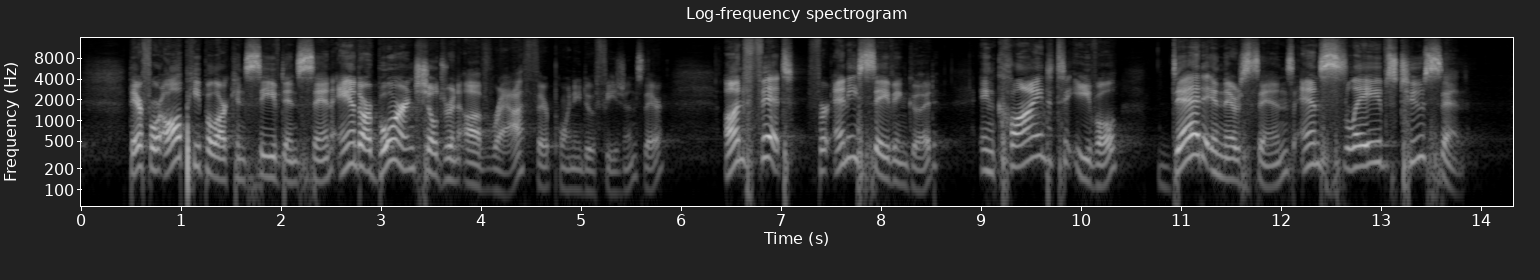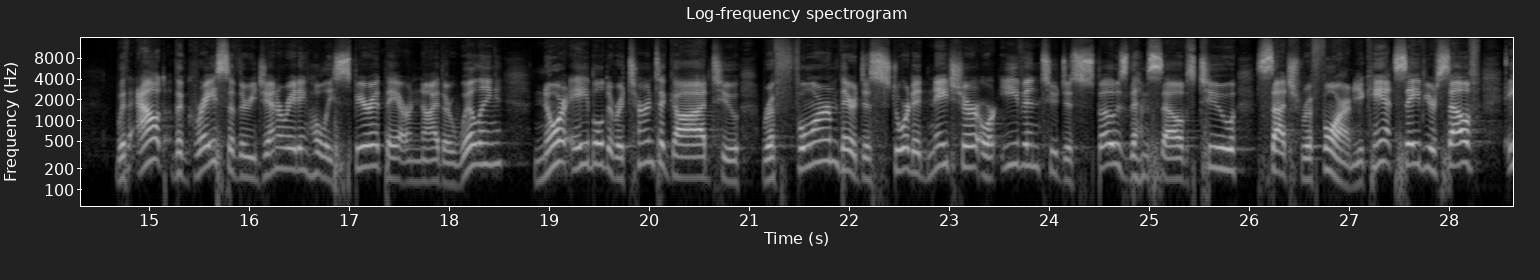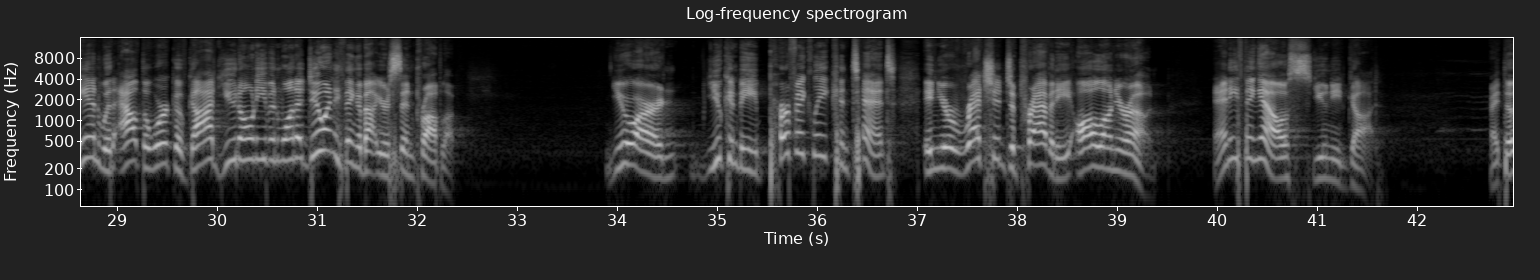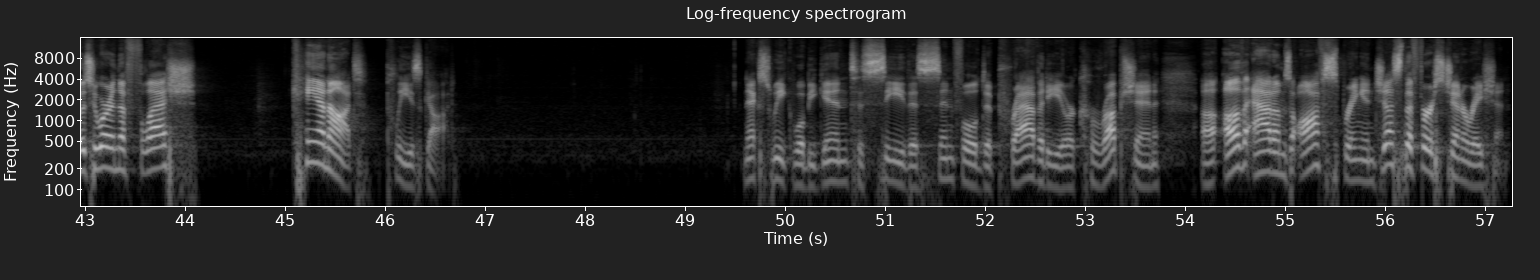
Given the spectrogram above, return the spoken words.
Therefore, all people are conceived in sin and are born children of wrath. They're pointing to Ephesians there. Unfit for any saving good, inclined to evil dead in their sins, and slaves to sin. Without the grace of the regenerating Holy Spirit, they are neither willing nor able to return to God to reform their distorted nature or even to dispose themselves to such reform. You can't save yourself, and without the work of God, you don't even want to do anything about your sin problem. You, are, you can be perfectly content in your wretched depravity all on your own. Anything else, you need God. Right? Those who are in the flesh cannot please God. next week we'll begin to see this sinful depravity or corruption uh, of Adam's offspring in just the first generation.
